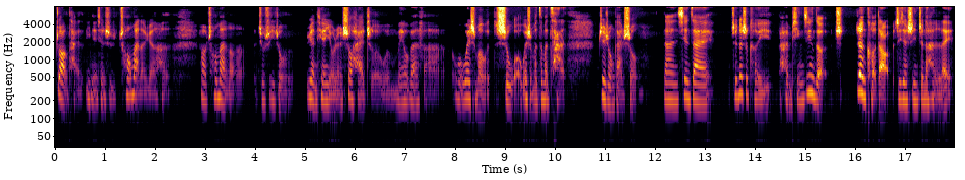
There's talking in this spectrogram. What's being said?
状态的，一年前是充满了怨恨，然后充满了就是一种怨天尤人、受害者，我没有办法，我为什么是我为什么这么惨这种感受，但现在。真的是可以很平静的认可到这件事情真的很累，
